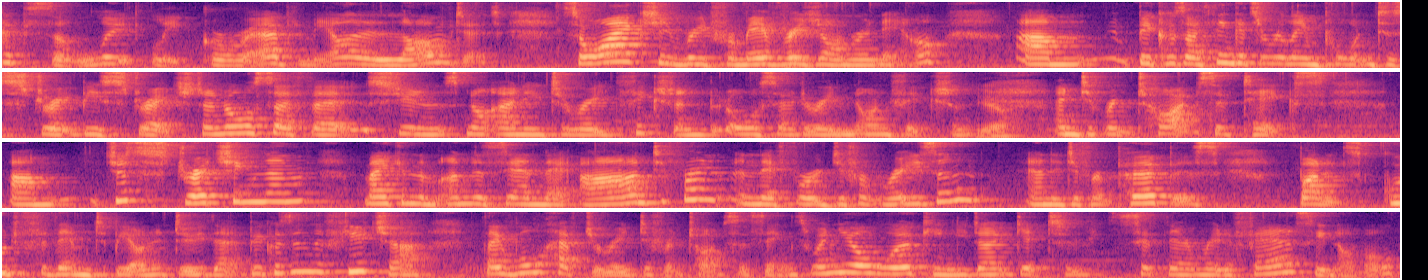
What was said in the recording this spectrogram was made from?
absolutely grabbed me. I loved it. So I actually read from every genre now um, because I think it's really important to stre- be stretched and also for students not only to read fiction but also to read non-fiction Yeah. and different types of texts. Um, just stretching them, making them understand they are different and they're for a different reason and a different purpose. But it's good for them to be able to do that because in the future they will have to read different types of things. When you're working, you don't get to sit there and read a fantasy novel.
